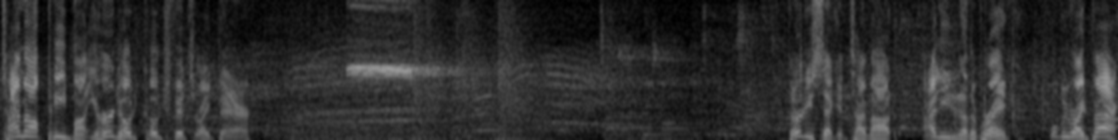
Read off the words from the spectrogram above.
Timeout Piedmont. You heard Coach Fitz right there. Thirty second timeout. I need another break. We'll be right back.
